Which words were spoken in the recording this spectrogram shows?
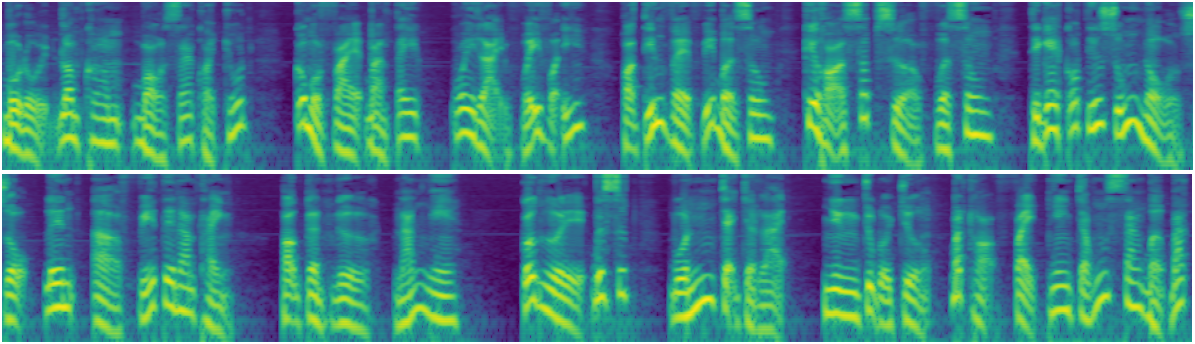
Bộ đội Lomcom bỏ ra khỏi chốt, có một vài bàn tay quay lại vẫy vẫy. Họ tiến về phía bờ sông. Khi họ sắp sửa vượt sông, thì nghe có tiếng súng nổ rộ lên ở phía tây Nam Thành. Họ gần ngừ, nán nghe. Có người bứt sức muốn chạy trở lại, nhưng trung đội trưởng bắt họ phải nhanh chóng sang bờ Bắc,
